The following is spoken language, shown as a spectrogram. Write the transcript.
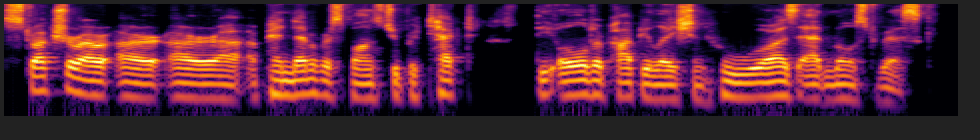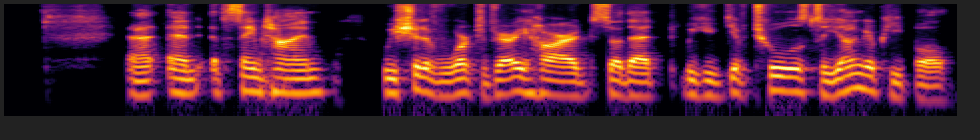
structure our our, our, uh, our pandemic response to protect the older population who was at most risk. Uh, and at the same time, we should have worked very hard so that we could give tools to younger people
